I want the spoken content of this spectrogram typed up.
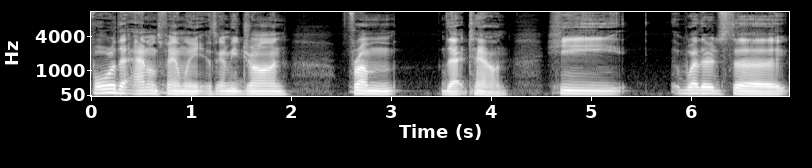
for the Addams family is going to be drawn from that town. He, whether it's the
